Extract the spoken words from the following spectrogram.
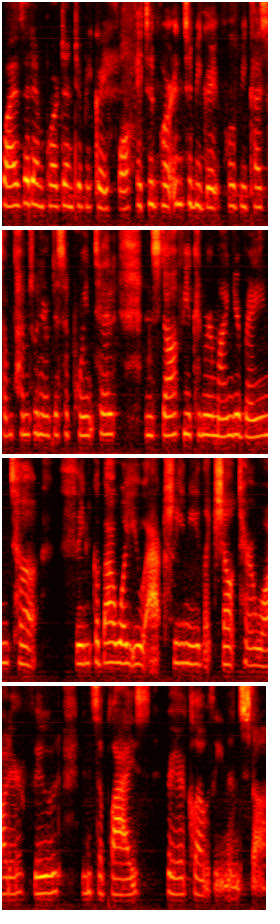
Why is it important to be grateful? It's important to be grateful because sometimes when you're disappointed and stuff, you can remind your brain to think about what you actually need, like shelter, water, food, and supplies for your clothing and stuff.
